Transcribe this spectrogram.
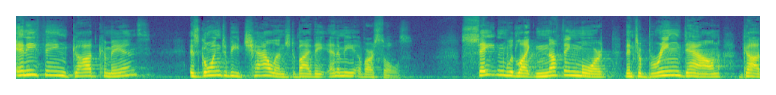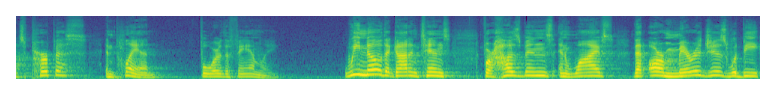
anything God commands is going to be challenged by the enemy of our souls. Satan would like nothing more than to bring down God's purpose and plan for the family. We know that God intends for husbands and wives that our marriages would be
